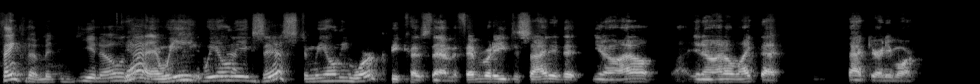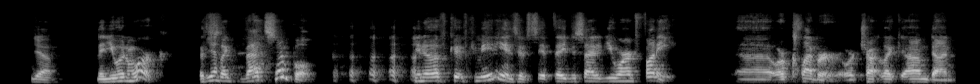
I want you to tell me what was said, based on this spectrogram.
thank them and you know and Yeah, like- and we we only exist and we only work because them. If everybody decided that you know I don't you know I don't like that actor anymore, yeah then you wouldn't work. It's Yeah. like that simple. you know, if, if comedians if if they decided you weren't funny uh, or clever or char- like I'm done,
